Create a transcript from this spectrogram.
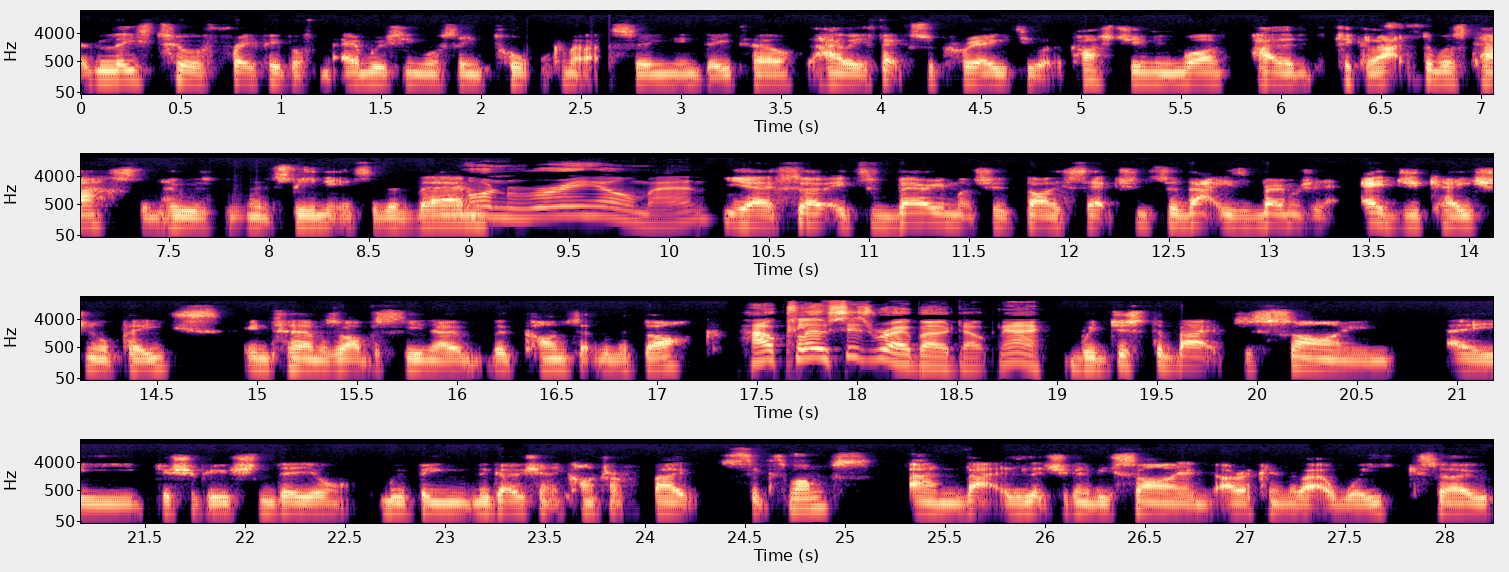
at least two or three people from every single scene talking about the scene in detail, how the effects were created, what the costuming was, how the particular actor was cast, and who was meant to be in it instead of them. Unreal, man. Yeah, so it's very much a dissection. So that is very much an educational piece in terms of obviously, you know, the concept of the doc. How close is Robodoc now? We're just about to sign a distribution deal. We've been negotiating a contract for about six months, and that is literally going to be signed, I reckon, in about a week. So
